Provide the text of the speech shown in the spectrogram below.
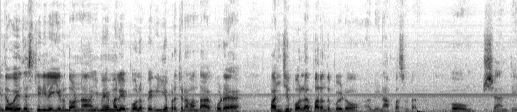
இந்த உயர்ந்த ஸ்திதியில் இருந்தோம்னா இமயமலை போல் பெரிய பிரச்சனை வந்தால் கூட பஞ்சு போல் பறந்து போயிடும் அப்படின்னு அப்பா சொல்கிறார் ஓம் சாந்தி.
